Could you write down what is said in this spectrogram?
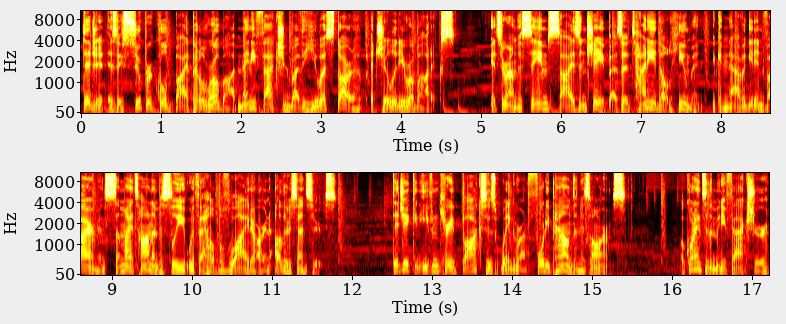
Digit is a super cool bipedal robot manufactured by the US startup Agility Robotics. It's around the same size and shape as a tiny adult human and can navigate environments semi-autonomously with the help of LiDAR and other sensors. Digit can even carry boxes weighing around 40 pounds in its arms. According to the manufacturer,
